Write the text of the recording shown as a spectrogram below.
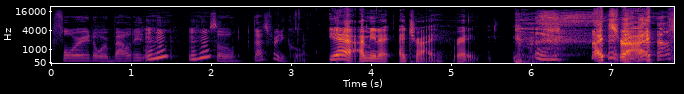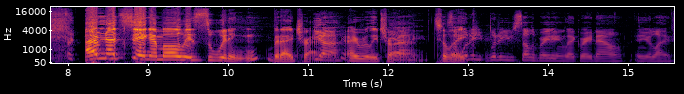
for it or about it. Mm-hmm. So that's pretty cool. yeah i mean i i try right i try i'm not saying i'm always winning but i try Yeah. i really try to So like what are you what are you celebrating like right now in your life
